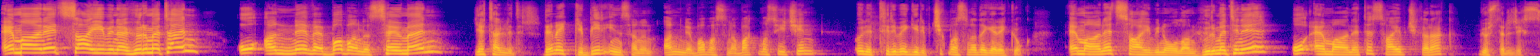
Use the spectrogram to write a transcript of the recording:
Emanet sahibine hürmeten o anne ve babanı sevmen yeterlidir. Demek ki bir insanın anne babasına bakması için öyle tribe girip çıkmasına da gerek yok. Emanet sahibine olan hürmetini o emanete sahip çıkarak göstereceksin.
